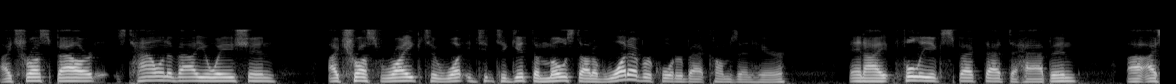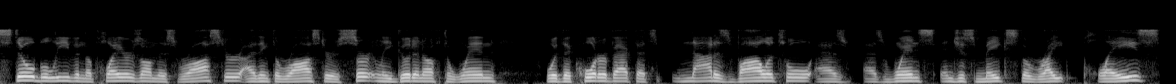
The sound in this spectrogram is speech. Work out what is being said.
I trust Ballard's talent evaluation. I trust Reich to what to, to get the most out of whatever quarterback comes in here, and I fully expect that to happen. Uh, I still believe in the players on this roster. I think the roster is certainly good enough to win with a quarterback that's not as volatile as as Wentz and just makes the right plays.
